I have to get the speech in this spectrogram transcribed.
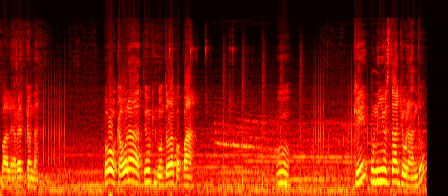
Vale, a ver qué onda. Oh, que ahora tengo que encontrar a papá. Oh. ¿Qué? ¿Un niño está llorando?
